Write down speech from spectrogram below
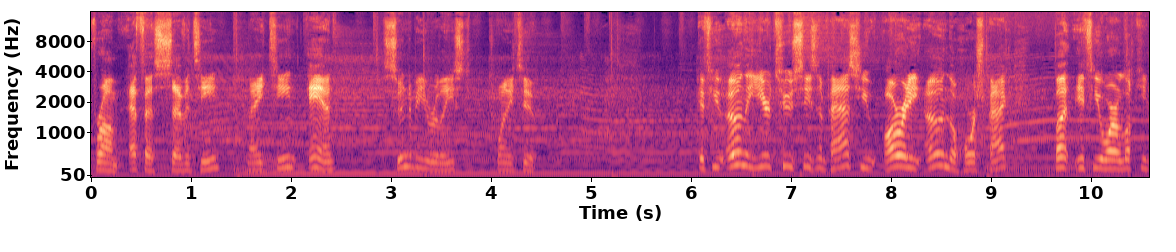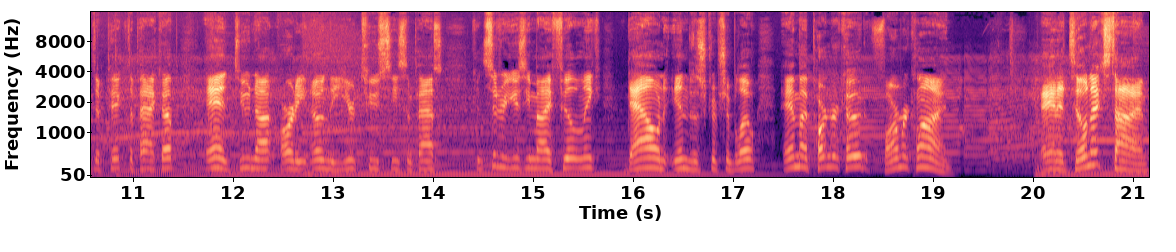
from FS17, 19, and soon to be released 22. If you own the Year 2 Season Pass, you already own the Horsch Pack, but if you are looking to pick the pack up and do not already own the Year 2 Season Pass, consider using my affiliate link down in the description below and my partner code FarmerKlein. And until next time,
